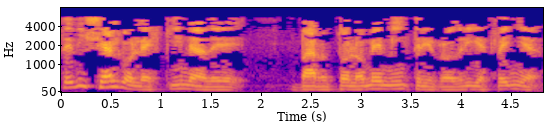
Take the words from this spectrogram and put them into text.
¿Te dice algo la esquina de Bartolomé Mitre y Rodríguez Peña?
